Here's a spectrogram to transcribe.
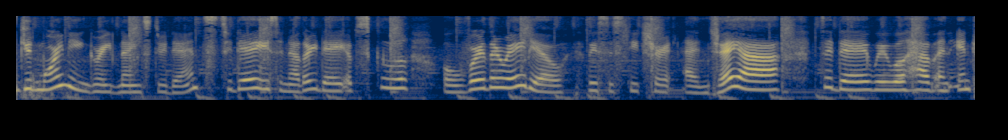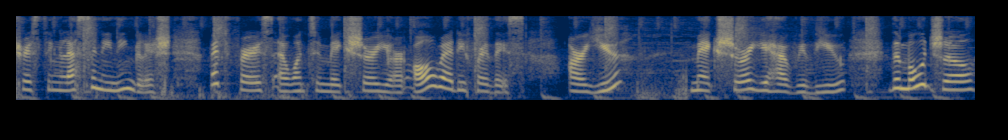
Good morning, grade 9 students. Today is another day of school over the radio. This is teacher Anjaya. Today we will have an interesting lesson in English. But first, I want to make sure you are all ready for this. Are you? Make sure you have with you the module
